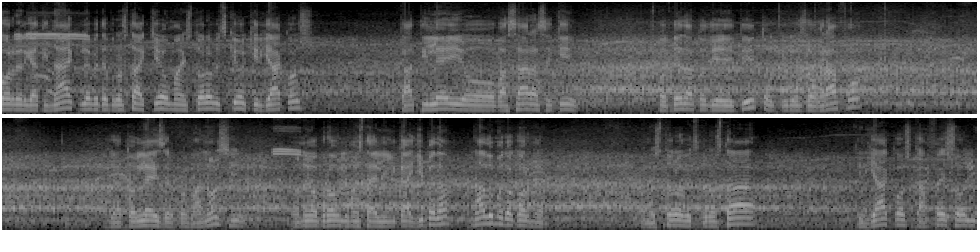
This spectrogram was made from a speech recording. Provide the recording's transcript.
κόρνερ για την ΑΕΚ. Βλέπετε μπροστά και ο Μαϊστόροβιτς και ο Κυριάκος. Κάτι λέει ο Βασάρας εκεί στον τέταρτο διαιτητή, τον κύριο Ζωγράφο. Για το λέιζερ προφανώς, ή το νέο πρόβλημα στα ελληνικά γήπεδα. Να δούμε το κόρνερ. Μαϊστόροβιτς μπροστά. Κυριάκος, καφές όλοι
